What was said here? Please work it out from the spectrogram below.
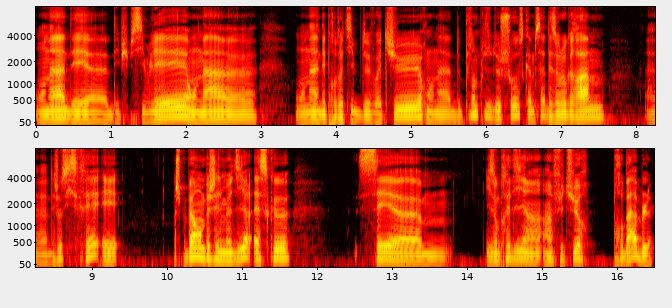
on a des, euh, pubs ciblées, on a, euh, on a des prototypes de voitures, on a de plus en plus de choses comme ça, des hologrammes, euh, des choses qui se créent. Et je peux pas m'empêcher de me dire, est-ce que c'est. euh, ils ont prédit un, futur probable,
